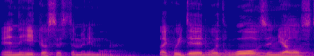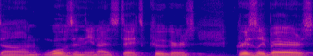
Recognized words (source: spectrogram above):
in the ecosystem anymore, like we did with wolves in Yellowstone, wolves in the United States, cougars, grizzly bears.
